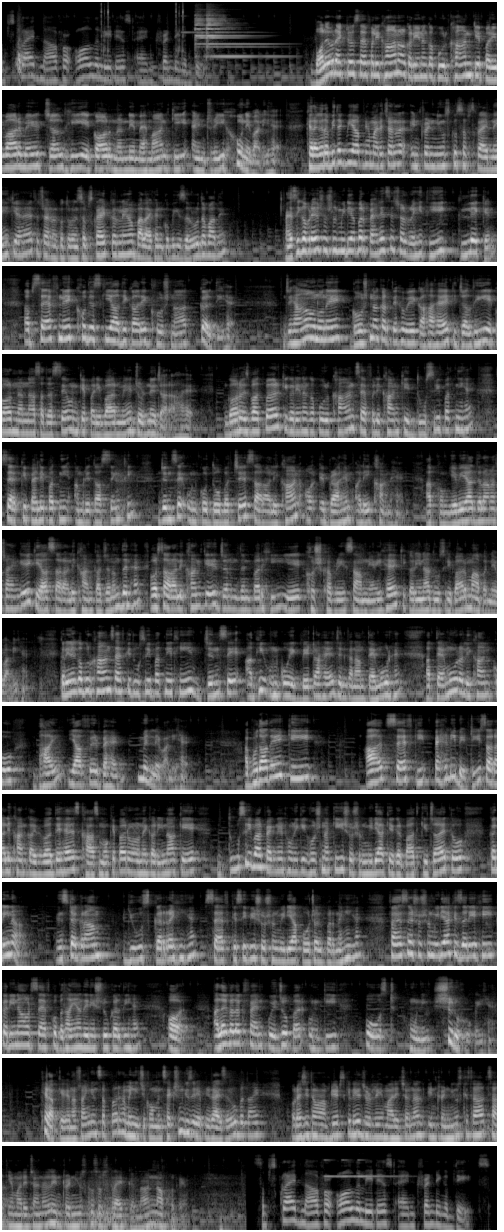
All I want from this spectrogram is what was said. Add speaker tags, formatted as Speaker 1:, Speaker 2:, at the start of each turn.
Speaker 1: Subscribe now for all the latest and trending updates.
Speaker 2: Bollywood actor Saif Ali Khan और करीना कपूर खान के परिवार में जल्द ही एक और नन्हे मेहमान की एंट्री होने वाली है। खैर, अगर अभी तक भी आपने हमारे चैनल इंट्रेंड न्यूज़ को सब्सक्राइब नहीं किया है तो चैनल को तुरंत सब्सक्राइब कर लें और बेल आइकन को भी ज़रूर दबा दें। ऐसी खबरें सोशल मीडिया पर पहले से चल रही थी, लेकिन अब सैफ ने खुद इसकी आधिकारिक घोषणा कर दी है। जी हाँ उन्होंने घोषणा करते हुए कहा है कि जल्द ही एक और नन्ना सदस्य उनके परिवार में जुड़ने जा रहा है। गौर इस बात पर कि करीना कपूर खान, सैफ अली खान की दूसरी पत्नी है। सैफ की पहली पत्नी अमृता सिंह थी, जिनसे उनको दो बच्चे, सारा अली खान और इब्राहिम अली खान हैं। आपको हम ये भी याद दिलाना चाहेंगे कि आज सारा अली खान का जन्मदिन है और सारा अली खान के जन्मदिन पर ही ये खुशखबरी सामने आई है कि करीना दूसरी बार माँ बनने वाली हैं। करीना कपूर खान सैफ की दूसरी पत्नी थी, जिनसे अभी उनको एक बेटा है, जिनका नाम तैमूर है। अब तैमूर अली खान को भाई या फिर बहन मिलने वाली है। अब बता दें कि आज सैफ की पहली बेटी सारा अली खान का भी बर्थडे है। इस खास मौके पर उन्होंने करीना के दूसरी बार प्रेग्नेंट होने की घोषणा की। सोशल मीडिया की अगर बात की जाए तो करीना इंस्टाग्राम यूज़ कर रही हैं। सैफ किसी भी सोशल मीडिया पोर्टल पर नहीं है। फैंस ने सोशल मीडिया के ज़रिए ही करीना और सैफ को बधाइयाँ देनी शुरू कर दी हैं और अलग अलग फ़ैन पेजों पर उनकी पोस्ट होनी शुरू हो गई हैं। खैर आप क्या कहना चाहेंगे इन सब पर, हमें नीचे कमेंट सेक्शन के ज़रिए अपनी राय ज़रूर बताएँ। और ऐसी तमाम अपडेट्स के लिए जुड़ रही हमारे चैनल इंट्रेंड न्यूज़ के साथ। साथ ही हमारे चैनल इंट्रेंड न्यूज़ को सब्सक्राइब करना ना भूलें।
Speaker 1: Subscribe now for all the latest and trending updates.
